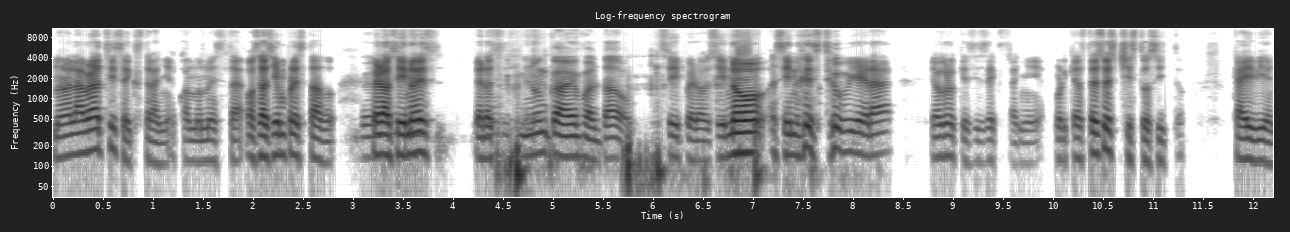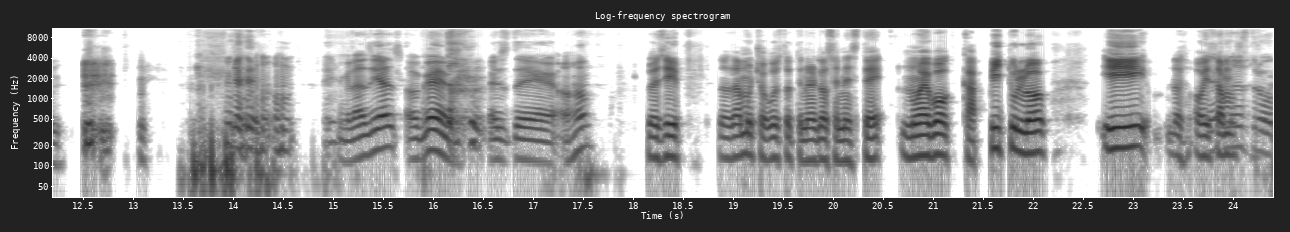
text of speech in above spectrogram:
no, la verdad sí se extraña cuando no está. O sea, siempre he estado. Pero si no es. Pero si- Nunca he faltado. sí, pero si no, si no estuviera, yo creo que sí se extrañaría. Porque hasta eso es chistosito. Cae bien. Gracias. Ok. Este, ajá. Pues sí, nos da mucho gusto tenerlos en este nuevo capítulo. Y hoy Es estamos. nuestro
